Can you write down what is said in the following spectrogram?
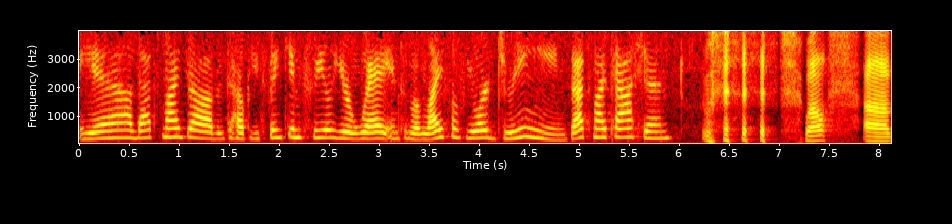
Yeah, that's my job is to help you think and feel your way into the life of your dreams. That's my passion. well, uh,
